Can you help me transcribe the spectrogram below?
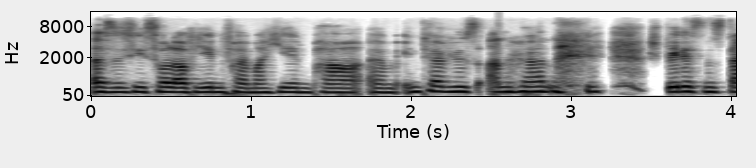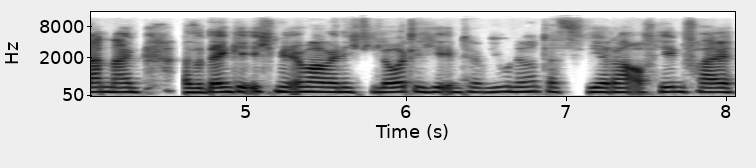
Also sie soll auf jeden Fall mal hier ein paar ähm, Interviews anhören. Spätestens dann, nein. Also denke ich mir immer, wenn ich die Leute hier interviewe, dass wir da auf jeden Fall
